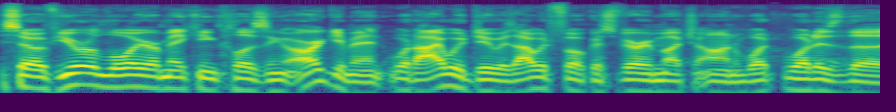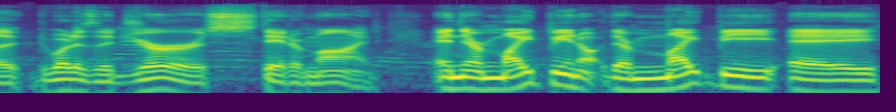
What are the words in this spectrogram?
So, if you're a lawyer making closing argument, what I would do is I would focus very much on what, what is the what is the juror's state of mind, and there might be an, there might be a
